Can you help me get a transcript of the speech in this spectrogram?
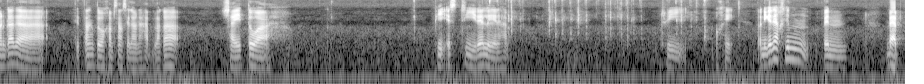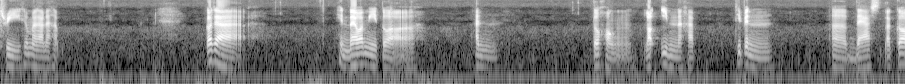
มันก็จะติดตั้งตัวคำสั่งเสร็จแล้วนะครับ แล้วก็ใช้ตัว pst ได้เลยนะครับ tree โอเค ตอนนี้ก็จะขึ้นเป็น แบบ tree ขึ้นมาแล้วนะครับ ก็จะเห็นได้ว่ามีตัวอันตัวของ login นะครับ ที่เป็นเอ่อ dash แล้วก็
